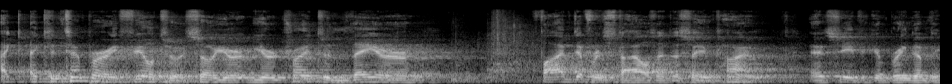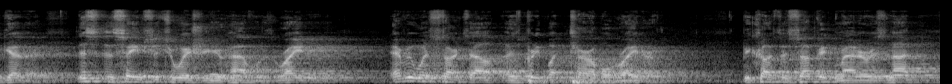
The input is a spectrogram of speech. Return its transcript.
a, a, contemporary feel to it. So you're you're trying to layer five different styles at the same time and see if you can bring them together. This is the same situation you have with writing. Everyone starts out as pretty much terrible writer because the subject matter is not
